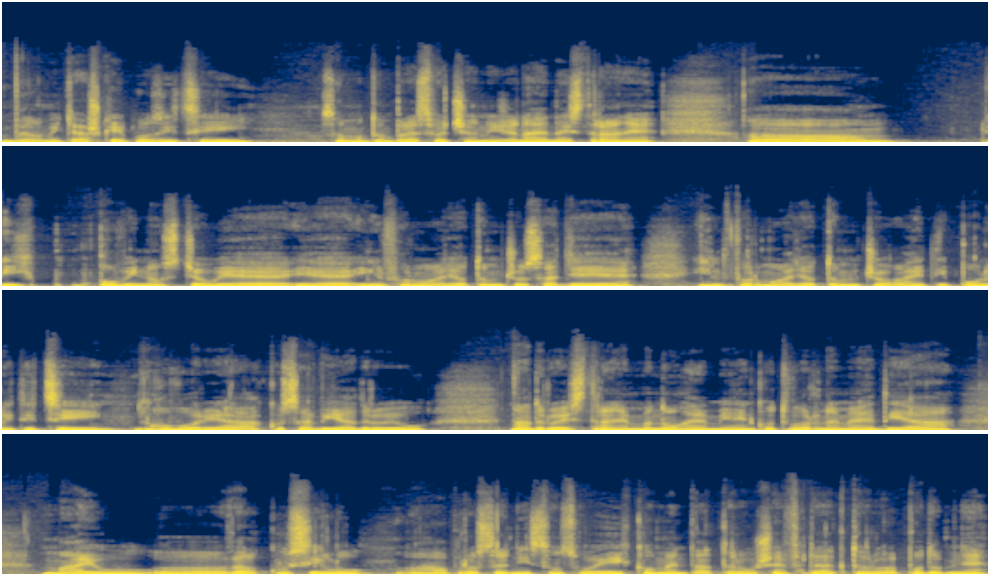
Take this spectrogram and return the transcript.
Veľmi ťažkej pozícii. Som o tom presvedčený, že na jednej strane ich povinnosťou je, je informovať o tom, čo sa deje, informovať o tom, čo aj tí politici hovoria, ako sa vyjadrujú. Na druhej strane mnohé mienkotvorné médiá majú e, veľkú silu a prostredníctvom svojich komentátorov, šéf-redaktorov a podobne,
